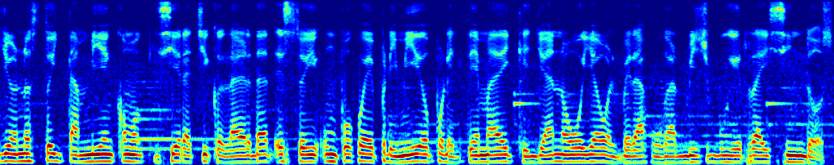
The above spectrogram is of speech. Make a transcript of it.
yo no estoy tan bien como quisiera chicos. La verdad estoy un poco deprimido por el tema de que ya no voy a volver a jugar Beach Boogie Racing 2.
